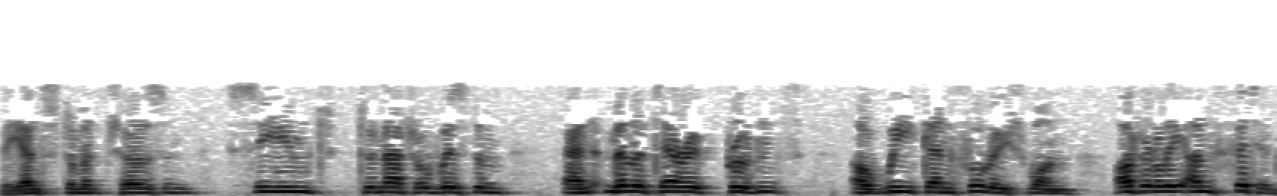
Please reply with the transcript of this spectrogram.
The instrument chosen seemed to natural wisdom and military prudence a weak and foolish one, utterly unfitted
